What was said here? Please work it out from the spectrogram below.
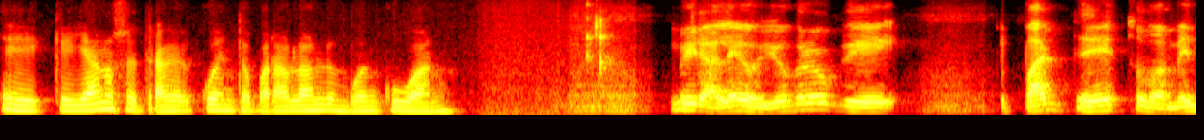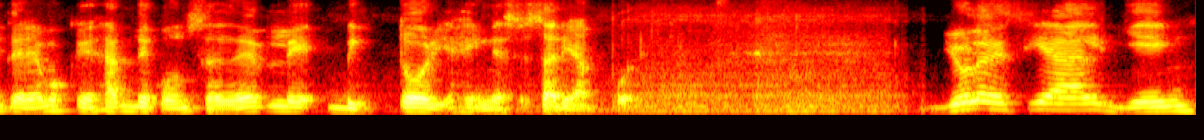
eh, que ya no se traga el cuento, para hablarlo en buen cubano. Mira, Leo, yo creo que parte de esto también tenemos que dejar de concederle victorias innecesarias por Yo le decía a alguien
